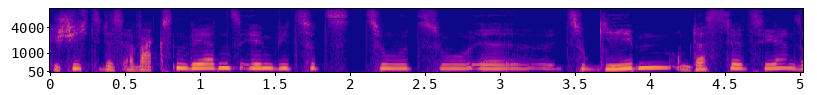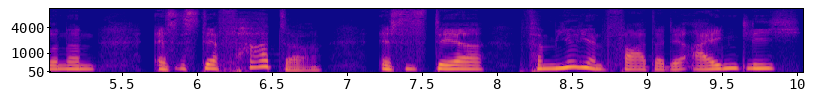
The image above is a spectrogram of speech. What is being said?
Geschichte des Erwachsenwerdens irgendwie zu, zu, zu, äh, zu geben, um das zu erzählen, sondern es ist der Vater. Es ist der Familienvater, der eigentlich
